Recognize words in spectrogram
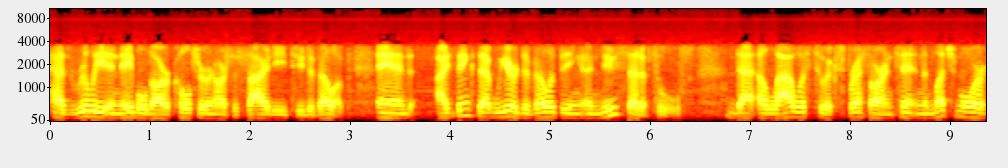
has really enabled our culture and our society to develop. And I think that we are developing a new set of tools that allow us to express our intent in a much more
